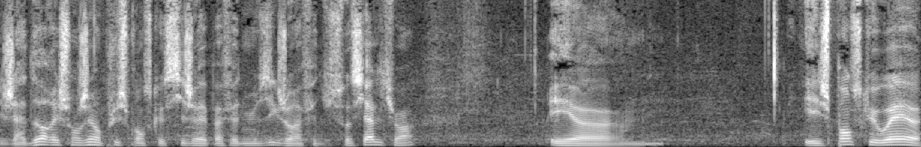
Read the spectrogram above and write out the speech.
J'adore échanger. En plus je pense que si j'avais pas fait de musique j'aurais fait du social, tu vois. Et, euh, et je pense que ouais,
